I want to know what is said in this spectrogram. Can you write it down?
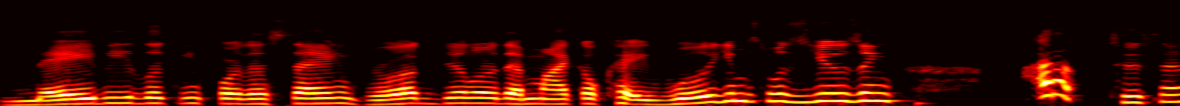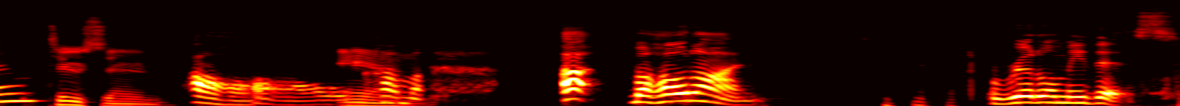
Maybe looking for the same drug dealer that Michael K. Williams was using. I don't. Too soon. Too soon. Oh, come on. Uh, but hold on. Riddle me this.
